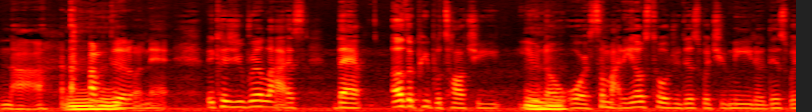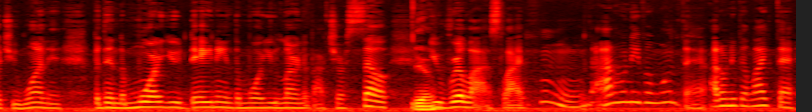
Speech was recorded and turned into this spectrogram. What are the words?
nah, I'm Mhm. good on that. Because you realize that other people taught you, you Mhm. know, or somebody else told you this what you need or this what you wanted. But then the more you dating, the more you learn about yourself, Yeah. you realize like, hmm, I don't even want that. I don't even like that.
